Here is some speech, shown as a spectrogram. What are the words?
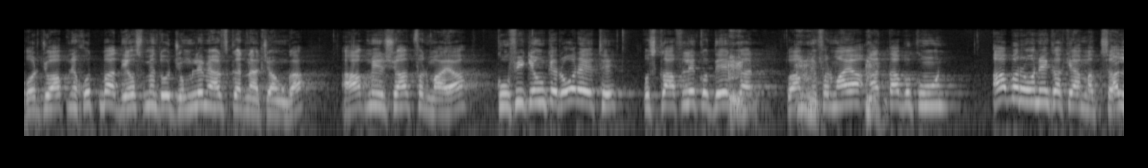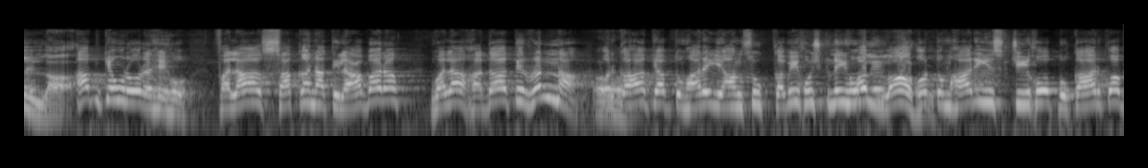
اور جو آپ نے خطبہ دیا اس میں دو جملے میں عرض کرنا چاہوں گا۔ آپ نے ارشاد فرمایا کوفی کیوں کہ رو رہے تھے؟ اس قافلے کو دیکھ کر تو آپ نے فرمایا اتب کون اب رونے کا کیا مقصد ہے؟ اب کیوں رو رہے ہو؟ فلا ساکنا تلابارا ولا حدات رننا اور کہا کہ اب تمہارے یہ آنسو کبھی خشک نہیں ہوں گے اور تمہاری اس چیخو پکار کو اب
